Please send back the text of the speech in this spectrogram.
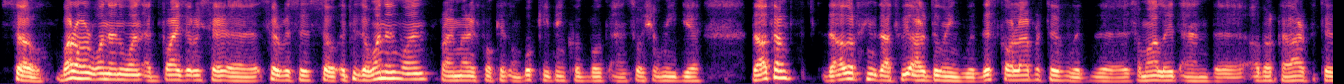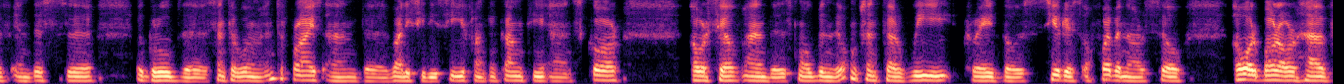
So borrower one-on-one advisory uh, services. So it is a one-on-one primary focus on bookkeeping, QuickBook, and social media. The other, the other thing that we are doing with this collaborative, with the Samalid and the other collaborative in this uh, group, the Center Women Enterprise and the Valley CDC, Franklin County, and SCORE, ourselves and the Small Business Development Center, we create those series of webinars. So our borrower have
